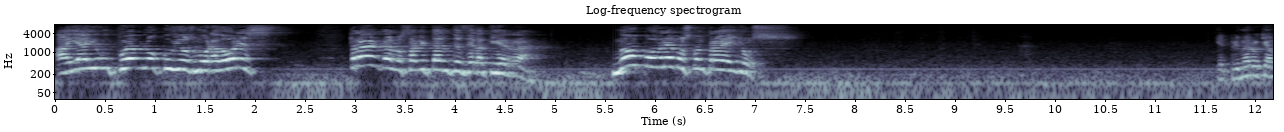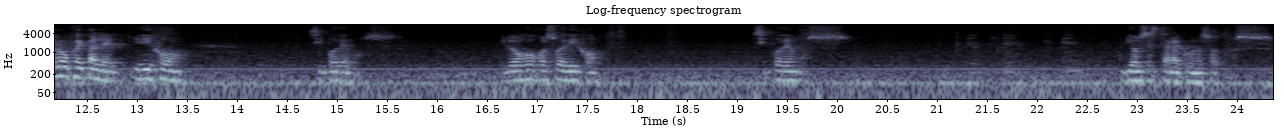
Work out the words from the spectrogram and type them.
ahí hay un pueblo cuyos moradores tragan los habitantes de la tierra, no podremos contra ellos. El primero que habló fue Caleb y dijo, si podemos. Y luego Josué dijo, si podemos. Dios estará con nosotros.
